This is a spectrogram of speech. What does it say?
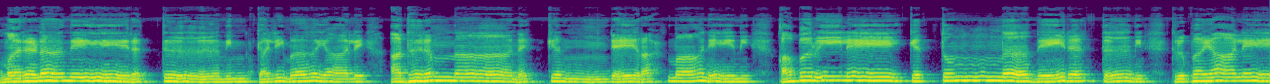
മരണനേരത്ത് നിൻ കലിമയാലെ അധരം നാനയ്ക്കന്റെ റഹ്മാനെ നീ കബറിയിലേക്കെത്തുന്ന നേരത്ത് നിൻ കൃപയാലേ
